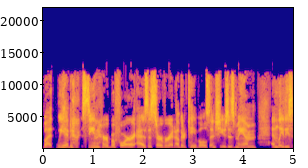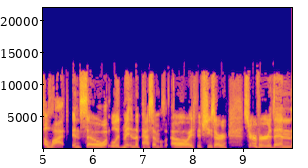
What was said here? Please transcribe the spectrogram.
But we had seen her before as a server at other tables, and she uses ma'am and ladies a lot. And so we'll admit in the past, I was like, oh, if, if she's our server, then,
